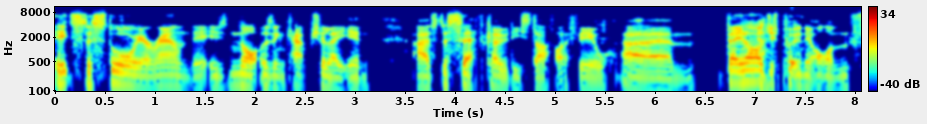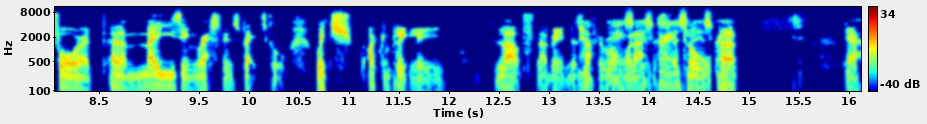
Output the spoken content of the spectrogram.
it's the story around it is not as encapsulating as the Seth Cody stuff. I feel um, they are Yeah. just putting it on for a, an amazing wrestling spectacle, which I completely love. I mean, there's Yeah, nothing wrong with that it's at great, isn't it? all. But yeah,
